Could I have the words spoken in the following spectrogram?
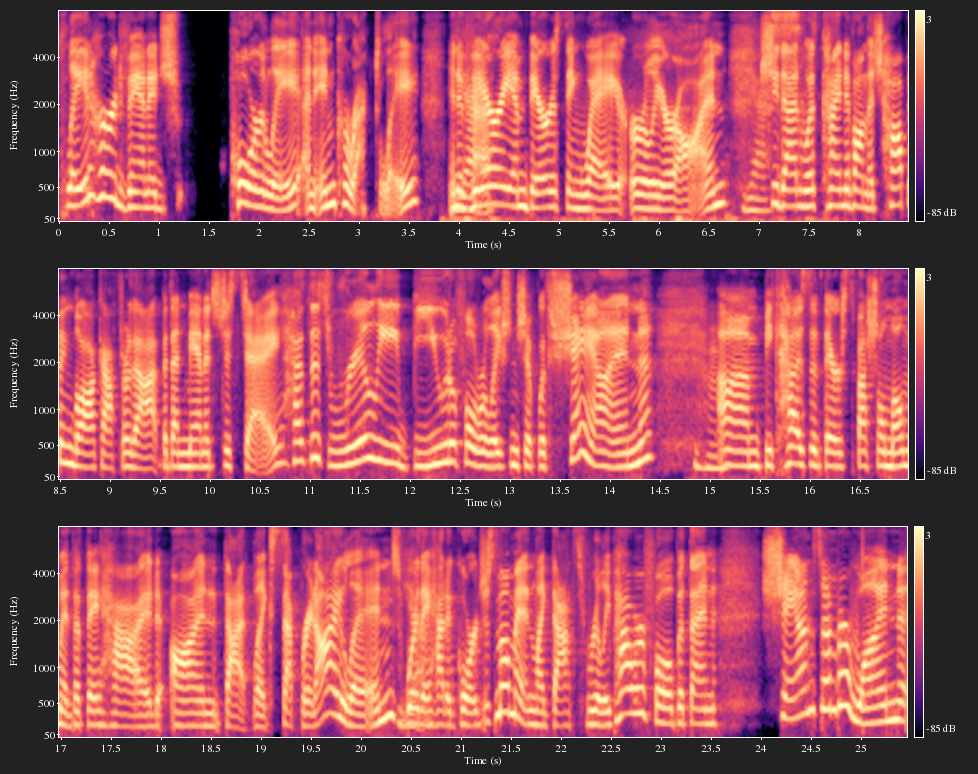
played her advantage poorly and incorrectly in a very embarrassing way earlier on. Yes. She then was kind of on the chopping block after that, but then managed to stay. Has this really beautiful relationship with Shan Mhm. um, because of their special moment that they had on that like separate island where they had a gorgeous moment and like that's really powerful. But then Shan's number one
